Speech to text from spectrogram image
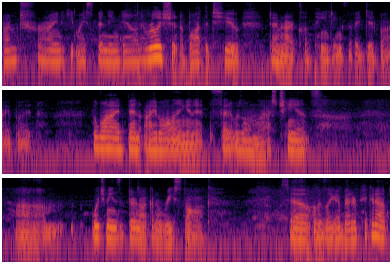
I'm trying to keep my spending down I really shouldn't have bought the two Diamond Art Club paintings that I did buy but the one I'd been eyeballing and it said it was on last chance um, which means that they're not going to restock. So I was like, I better pick it up.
